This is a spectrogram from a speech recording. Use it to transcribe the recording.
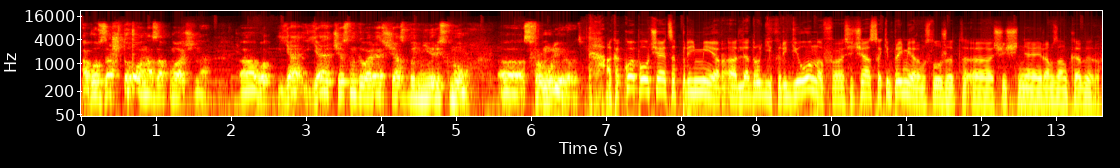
А вот за что она заплачена, э, вот я, я, честно говоря, сейчас бы не рискнул э, сформулировать. А какой получается пример э, для других регионов? Э, сейчас каким примером служит Чечня и Рамзан Кадыров?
